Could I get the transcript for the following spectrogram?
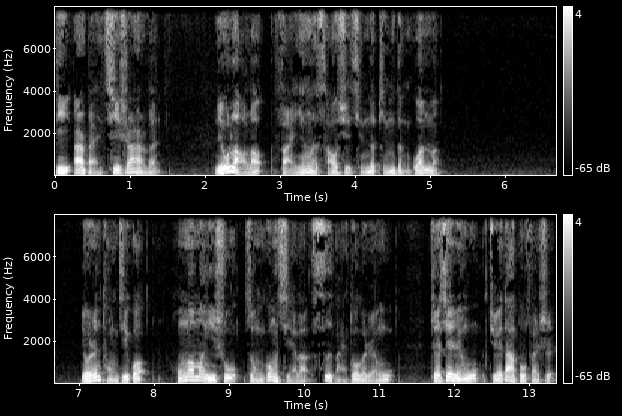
第二百七十二问：刘姥姥反映了曹雪芹的平等观吗？有人统计过，《红楼梦》一书总共写了四百多个人物，这些人物绝大部分是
